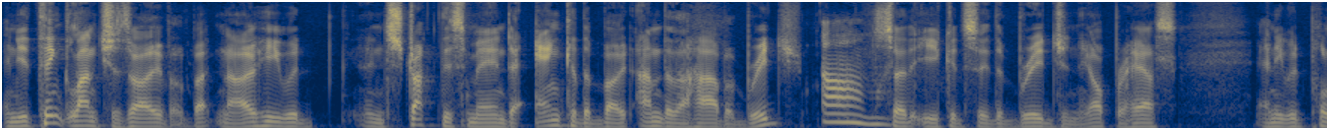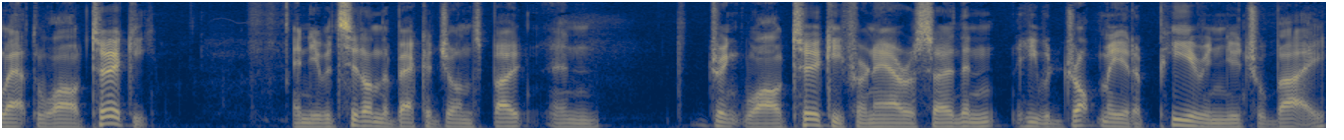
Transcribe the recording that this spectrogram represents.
and you'd think lunch is over, but no. He would instruct this man to anchor the boat under the harbour bridge, so that you could see the bridge and the opera house, and he would pull out the wild turkey, and you would sit on the back of John's boat and drink wild turkey for an hour or so. Then he would drop me at a pier in Neutral Bay,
